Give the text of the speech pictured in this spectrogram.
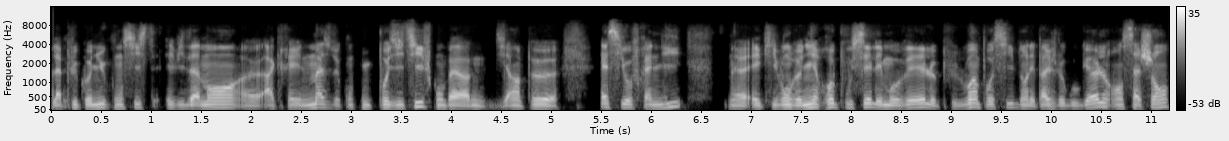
La plus connue consiste évidemment euh, à créer une masse de contenu positif qu'on va dire un peu SEO friendly euh, et qui vont venir repousser les mauvais le plus loin possible dans les pages de Google en sachant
